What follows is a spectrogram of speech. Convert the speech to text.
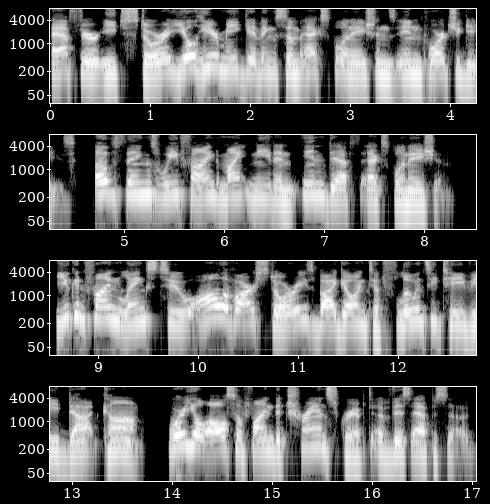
After each story, you'll hear me giving some explanations in Portuguese of things we find might need an in depth explanation. You can find links to all of our stories by going to fluencytv.com, where you'll also find the transcript of this episode.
